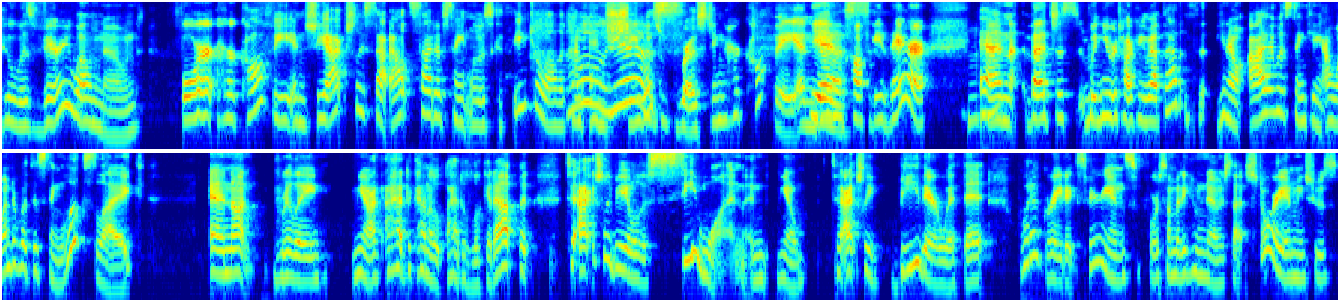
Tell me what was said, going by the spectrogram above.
who was very well known for her coffee and she actually sat outside of St. Louis Cathedral all the time oh, and yes. she was roasting her coffee and yes. doing coffee there. Mm-hmm. And that just when you were talking about that, you know, I was thinking, I wonder what this thing looks like and not really, you know, I, I had to kind of I had to look it up, but to actually be able to see one and you know to actually be there with it what a great experience for somebody who knows that story i mean she was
